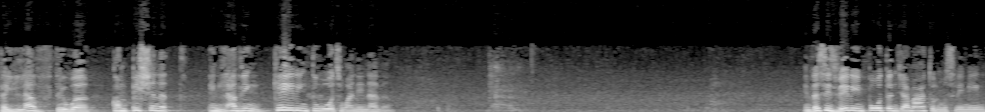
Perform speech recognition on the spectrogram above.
They loved, they were compassionate and loving, caring towards one another. And this is very important, Jamaatul Muslimin,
